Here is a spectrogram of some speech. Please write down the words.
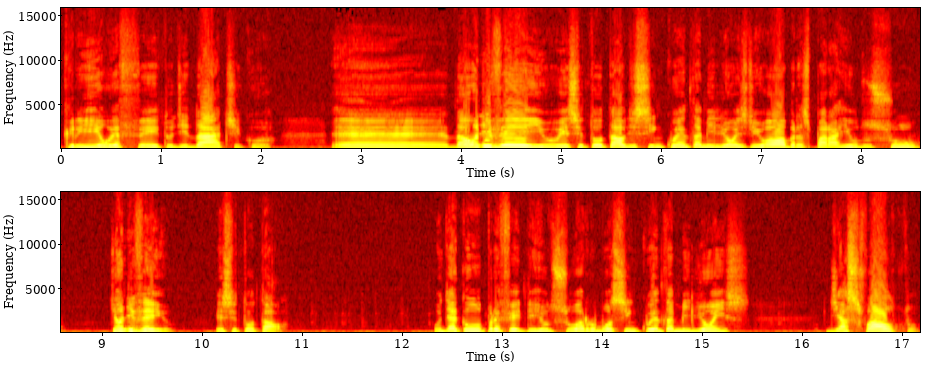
cria o efeito didático. É, da onde veio esse total de 50 milhões de obras para Rio do Sul? De onde veio esse total? Onde é que o prefeito de Rio do Sul arrumou 50 milhões de asfalto?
